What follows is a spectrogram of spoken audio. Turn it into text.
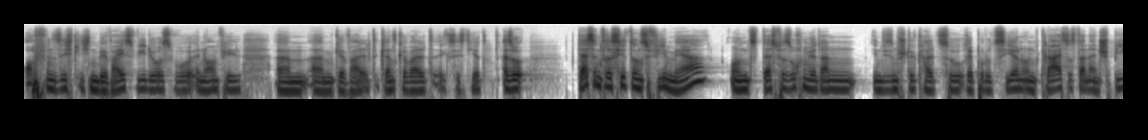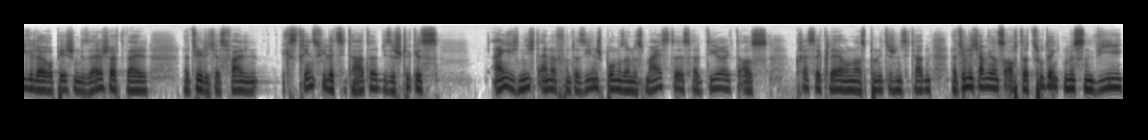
offensichtlichen Beweisvideos, wo enorm viel ähm, ähm, Gewalt, Grenzgewalt existiert. Also das interessiert uns viel mehr und das versuchen wir dann in diesem Stück halt zu reproduzieren. Und klar ist es dann ein Spiegel der europäischen Gesellschaft, weil natürlich, es fallen extrem viele Zitate. Dieses Stück ist eigentlich nicht einer Fantasie entsprungen, sondern das meiste ist halt direkt aus Presseerklärungen, aus politischen Zitaten. Natürlich haben wir uns auch dazu denken müssen, wie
